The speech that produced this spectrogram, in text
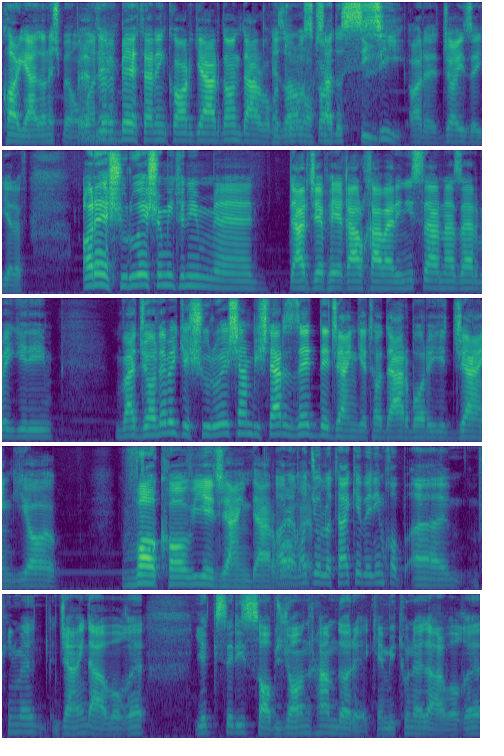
کارگردانش به عنوان بهترین کارگردان در واقع 1930 آره جایزه گرفت. آره شروعش رو می‌تونیم در جبهه غرب خبری نیست در نظر بگیریم. و جالبه که شروعش هم بیشتر ضد جنگ تا درباره جنگ یا واکاوی جنگ در واقع آره ما جلوتر که بریم خب فیلم جنگ در واقع یک سری ساب ژانر هم داره که می‌تونه در واقع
